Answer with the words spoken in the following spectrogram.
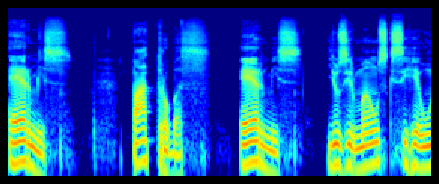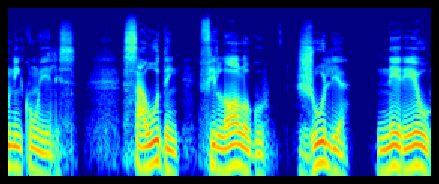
Hermes, Pátrobas, Hermes e os irmãos que se reúnem com eles. Saúdem Filólogo, Júlia, Nereu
